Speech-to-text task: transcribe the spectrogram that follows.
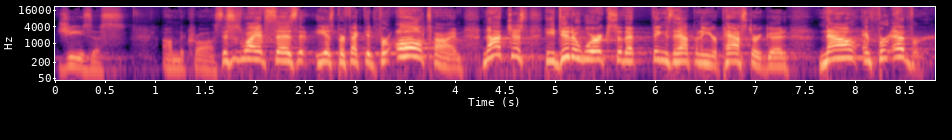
Jesus on the cross. This is why it says that he has perfected for all time. Not just he did a work so that things that happen in your past are good, now and forever.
